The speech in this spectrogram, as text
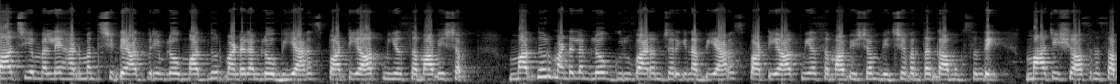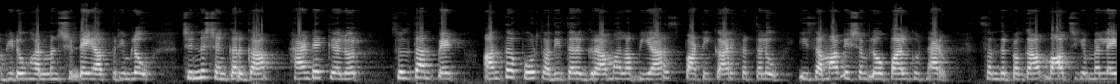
మాజీ ఎమ్మెల్యే హనుమంత్ శెట్టి ఆధ్వర్యంలో మద్నూర్ మండలంలో బీఆర్ఎస్ పార్టీ ఆత్మీయ సమావేశం. మద్నూర్ మండలంలో గురువారం జరిగిన బీఆర్ఎస్ పార్టీ ఆత్మీయ సమావేశం విజయవంతంగా ముగిసింది మాజీ శాసనసభ్యుడు హనుమంత్ షిండే ఆధ్వర్యంలో చిన్న శంకర్గా హ్యాండేకేలోర్ సుల్తాన్పేట్ అంతపూర్ తదితర గ్రామాల బీఆర్ఎస్ పార్టీ కార్యకర్తలు ఈ సమావేశంలో పాల్గొన్నారు. సందర్భంగా మాజీ ఎమ్మెల్యే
